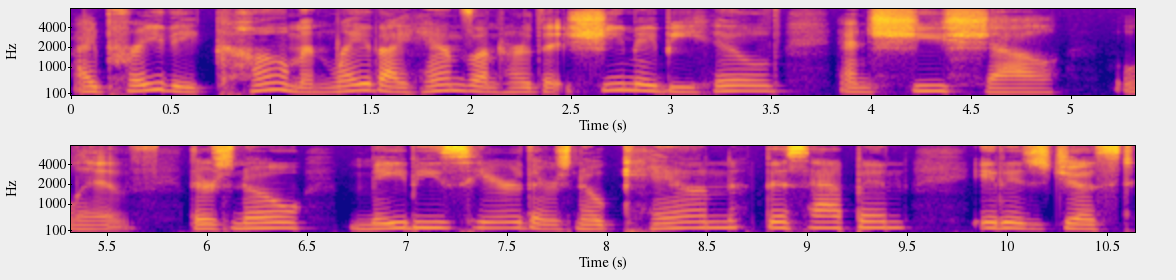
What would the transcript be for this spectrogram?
I pray thee, come and lay thy hands on her that she may be healed, and she shall live. There's no maybes here, there's no can this happen. It is just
